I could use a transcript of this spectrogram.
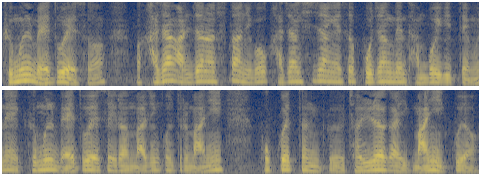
금을 매도해서 가장 안전한 수단이고 가장 시장에서 보장된 담보이기 때문에 금을 매도해서 이런 마진콜들을 많이 복구했던 그 전례가 많이 있고요.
